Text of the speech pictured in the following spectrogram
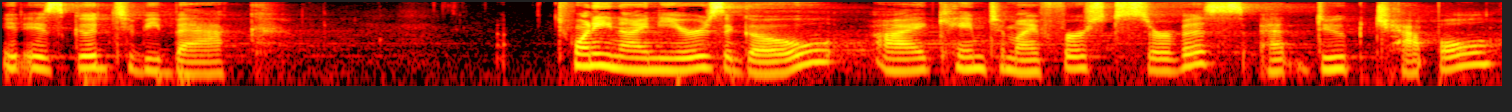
It is good to be back. 29 years ago, I came to my first service at Duke Chapel,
